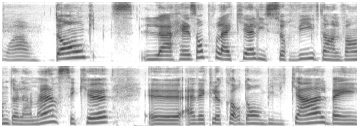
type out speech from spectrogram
Wow. Donc, la raison pour laquelle ils survivent dans le ventre de la mère, c'est que euh, avec le cordon ombilical, ben,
